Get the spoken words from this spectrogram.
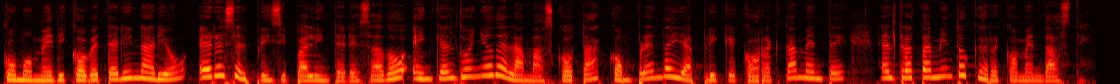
Como médico veterinario, eres el principal interesado en que el dueño de la mascota comprenda y aplique correctamente el tratamiento que recomendaste.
